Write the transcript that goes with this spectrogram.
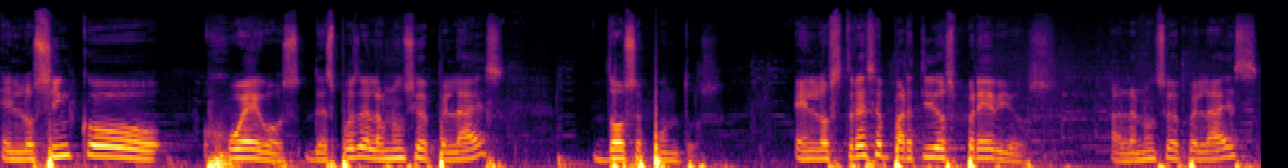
en los cinco juegos después del anuncio de Peláez 12 puntos. En los 13 partidos previos al anuncio de Peláez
